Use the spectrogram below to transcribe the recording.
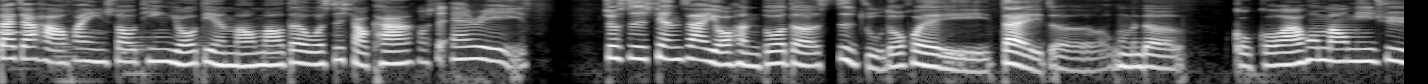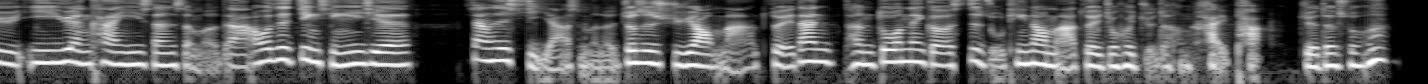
Hello，大家好，欢迎收听有点毛毛的，我是小咖，我是 Aries。就是现在有很多的饲主都会带着我们的狗狗啊或猫咪去医院看医生什么的啊，或是进行一些像是洗牙什么的，就是需要麻醉。但很多那个饲主听到麻醉就会觉得很害怕，觉得说，嗯，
